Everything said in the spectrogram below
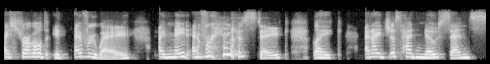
I struggled in every way. I made every mistake. Like, and I just had no sense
